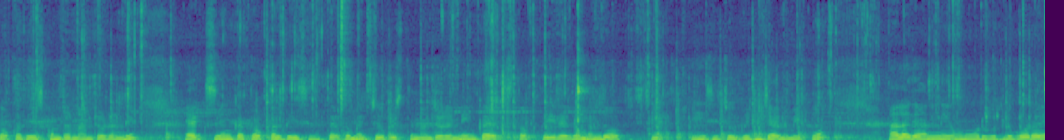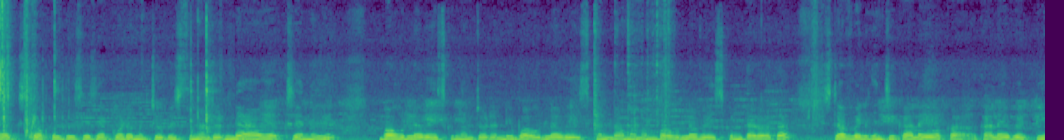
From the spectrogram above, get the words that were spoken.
తొక్క తీసుకుంటున్నాను చూడండి. ఎగ్స్ ఇంకా తొక్కలు తీసి మీకు చూపిస్తున్నాను చూడండి. ఇంకా ఎగ్స్ తొక్క తీయలేదు. ముందు తీసి చూపించాను మీకు. అలాగే అన్ని మూడు గుడ్లు కూడా ఎగ్స్ తొక్కలు తీసేసాక కూడా మీకు చూపిస్తున్నాను చూడండి. ఆ ఎగ్స్ అనేవి బౌల్లో వేసుకుందాం చూడండి. బౌల్లో వేసుకుందాం మనం. బౌల్లో వేసుకున్న తర్వాత స్టవ్ వెలిగించి కళాయి ఒక కళాయి పెట్టి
